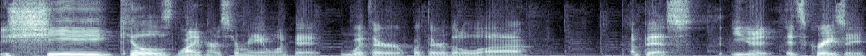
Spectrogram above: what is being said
she kills Linehurst for me in one hit with her with her little uh, Abyss unit. It's crazy.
